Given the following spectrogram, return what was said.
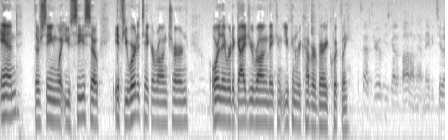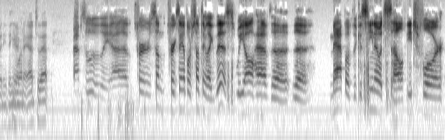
and they're seeing what you see. So if you were to take a wrong turn, or they were to guide you wrong, they can you can recover very quickly. Let's ask Drew if he's got a thought on that, maybe too. Anything you want to add to that? Absolutely. Uh, for some, for example, for something like this, we all have the the map of the casino itself, each floor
